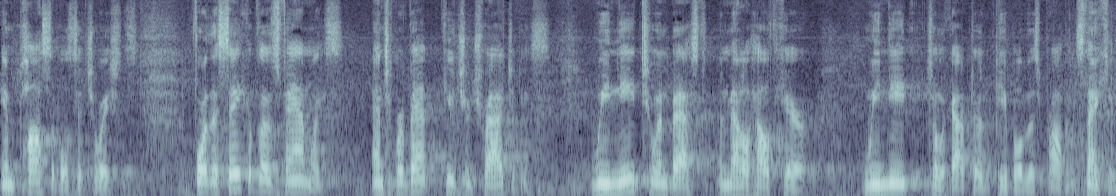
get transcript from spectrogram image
impossible situations. For the sake of those families and to prevent future tragedies, we need to invest in mental health care. We need to look after the people of this province. Thank you.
